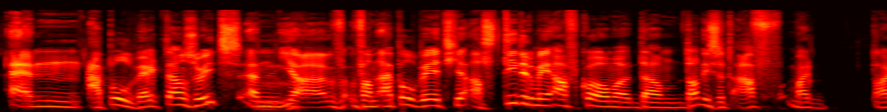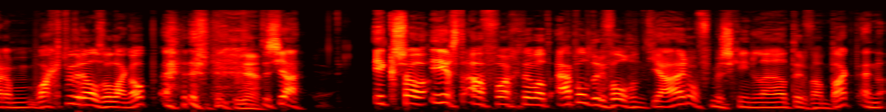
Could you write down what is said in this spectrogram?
En Apple werkt aan zoiets. En ja, v- van Apple weet je, als die ermee afkomen, dan, dan is het af. Maar daarom wachten we er al zo lang op. Ja. Dus ja, ik zou eerst afwachten wat Apple er volgend jaar of misschien later van bakt. En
